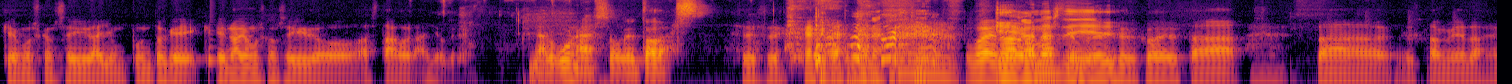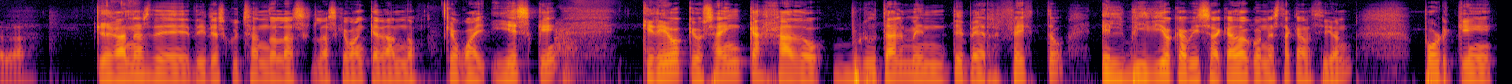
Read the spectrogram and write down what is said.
que hemos conseguido ahí un punto que, que, no habíamos consegudo hasta ahora, yo creo. De algunas o de todas. Sí, sí. bueno, qué ganas de... está, está, está bien, la verdad. Qué ganas de, de ir escuchando las, las, que van quedando. Qué guay. Y es que creo que os ha encajado brutalmente perfecto el vídeo que habéis sacado con esta canción, porque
